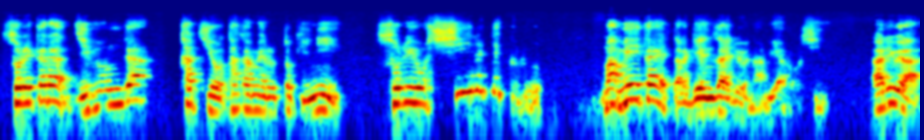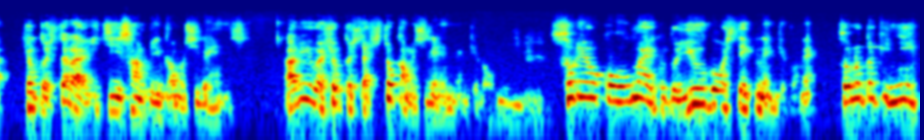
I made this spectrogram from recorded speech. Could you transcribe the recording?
それから自分が価値を高めるときにそれを仕入れてくる。まあメーカーやったら原材料になるやろうしあるいはひょっとしたら一次産品かもしれへんしあるいはひょっとしたら人かもしれへんねんけどそれをこううまいこと融合していくねんけどね。その時に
